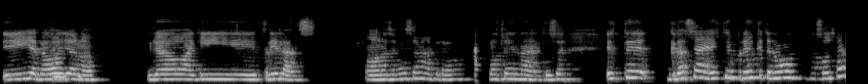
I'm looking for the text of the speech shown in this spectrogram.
Y yo no, yo no. Yo aquí freelance. O no sé cómo se llama, pero no estoy en nada. Entonces, este, gracias a este preu que tenemos nosotras,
